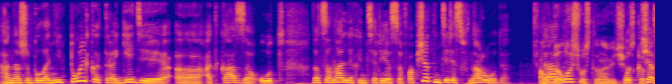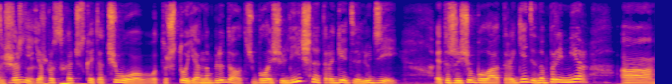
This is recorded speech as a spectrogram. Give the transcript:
Она же была не только трагедия э, отказа от национальных интересов, вообще от интересов народа. А да? удалось восстановить сейчас? Вот как сейчас, подожди, считаешь? я просто хочу сказать, от чего, вот что я наблюдала. Это же была еще личная трагедия людей. Это же еще была трагедия, например, а,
